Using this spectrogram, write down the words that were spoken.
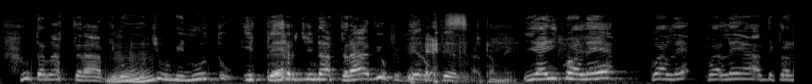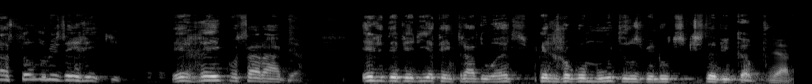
chuta na trave uhum. no último minuto e perde na trave o primeiro pênalti. Exatamente. E aí qual é, qual é, qual é a declaração do Luiz Henrique? Errei com o Sarabia. Ele deveria ter entrado antes, porque ele jogou muito nos minutos que esteve em campo. Yeah.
